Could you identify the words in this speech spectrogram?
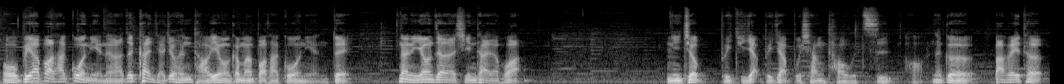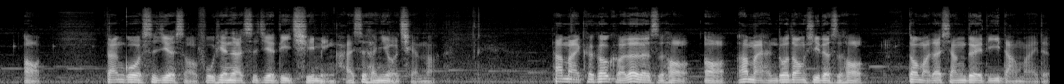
我不要抱他过年了，这看起来就很讨厌，我干嘛抱他过年？对，那你用这样的心态的话，你就比比较比较不像投资哦。那个巴菲特哦。当过世界首富，现在世界第七名，还是很有钱嘛？他买可口可乐的时候，哦，他买很多东西的时候，都买在相对低档买的，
